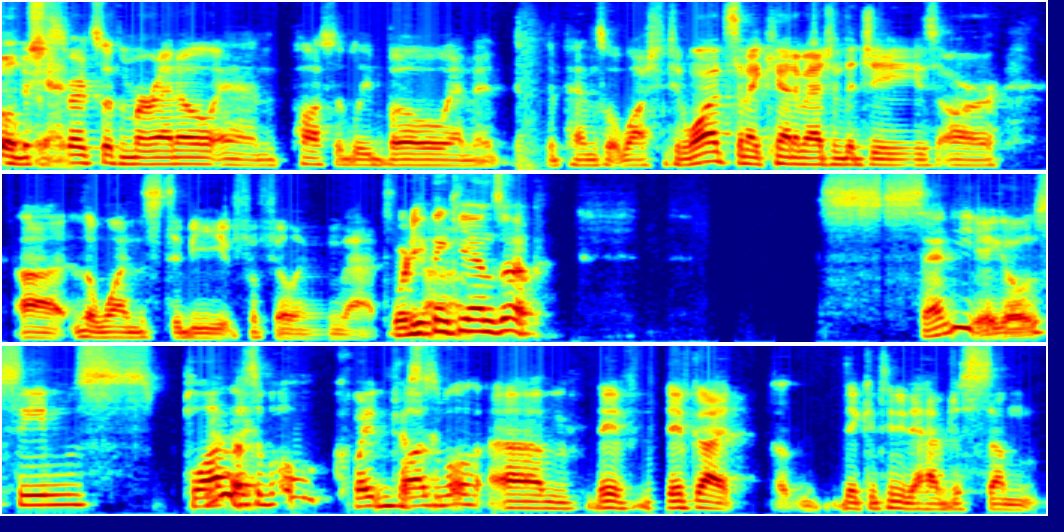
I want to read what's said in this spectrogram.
Bo it starts with Moreno and possibly Bo, and it depends what Washington wants. And I can't imagine the Jays are uh, the ones to be fulfilling that. Where do you think Uh, he ends up? San Diego seems plausible, quite plausible. Um, they've they've got they continue to have just some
